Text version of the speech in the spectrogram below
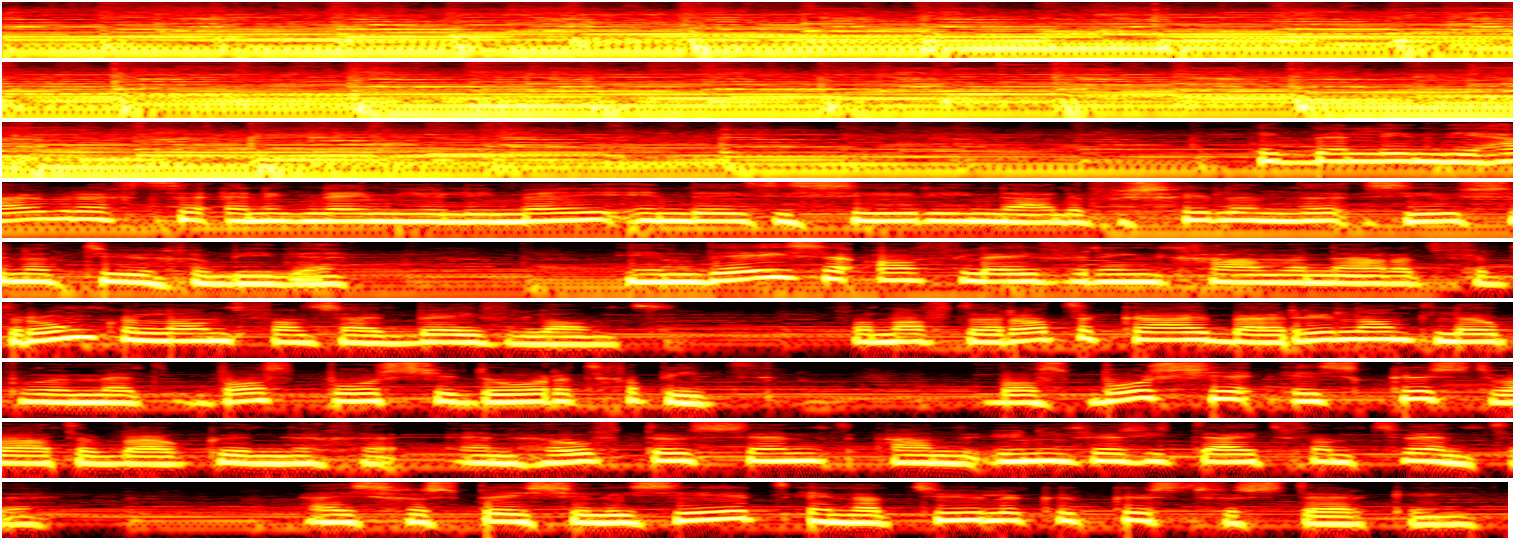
Ik ben Lindy Huibrechtse en ik neem jullie mee in deze serie naar de verschillende Zeeuwse natuurgebieden. In deze aflevering gaan we naar het verdronken land van Zuid-Beveland. Vanaf de Rattenkaai bij Rilland lopen we met Bas Borsje door het gebied. Bas Borsje is kustwaterbouwkundige en hoofddocent aan de Universiteit van Twente. Hij is gespecialiseerd in natuurlijke kustversterking.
